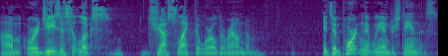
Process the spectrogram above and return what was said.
Um, or a Jesus that looks just like the world around him. It's important that we understand this.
